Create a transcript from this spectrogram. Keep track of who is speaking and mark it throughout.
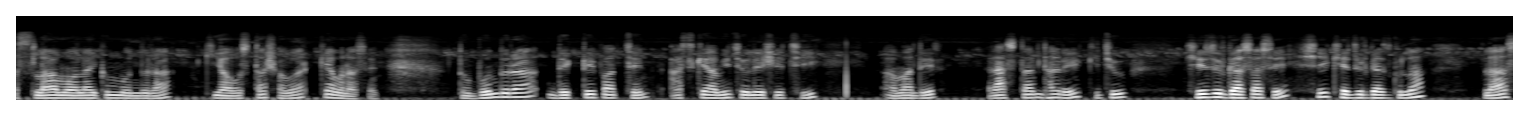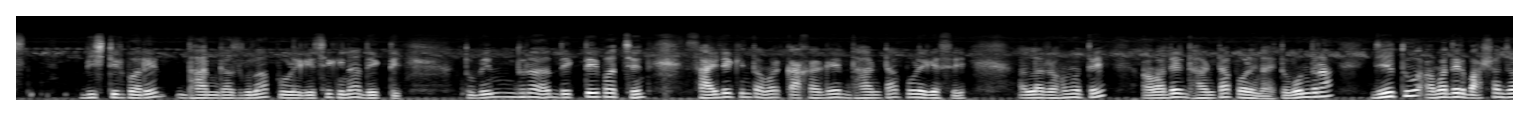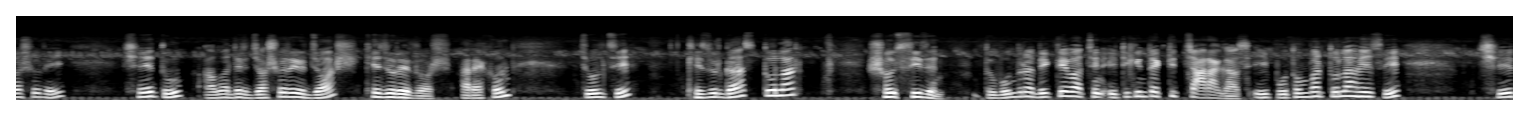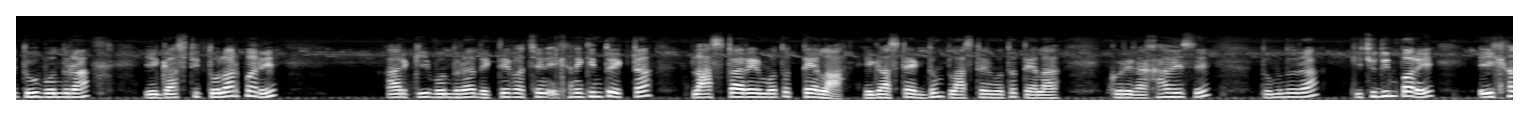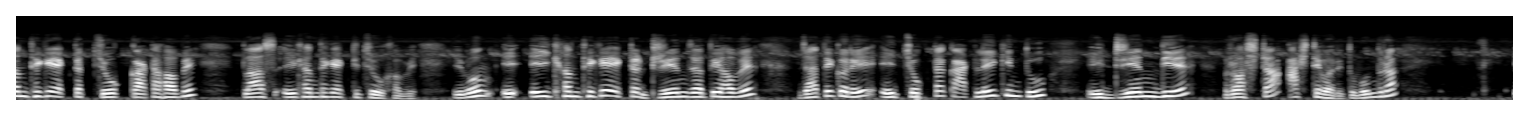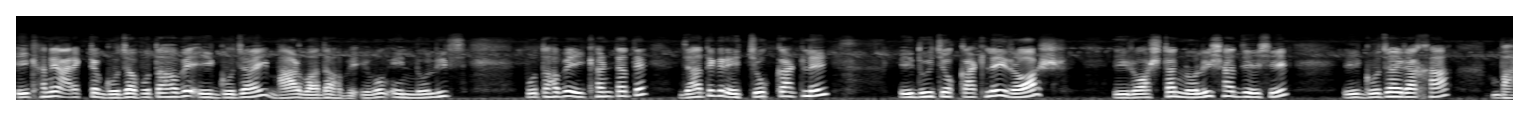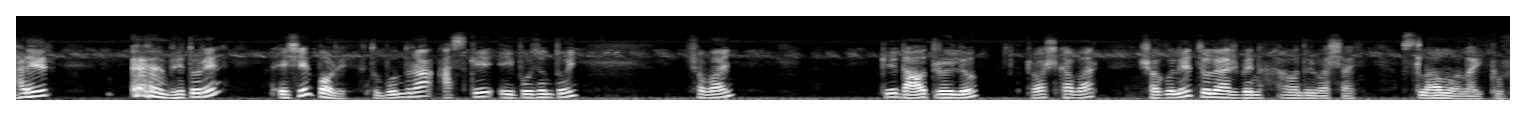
Speaker 1: আসসালামু আলাইকুম বন্ধুরা, কি অবস্থা সবার? কেমন আছেন? তো বন্ধুরা দেখতেই পাচ্ছেন, আজকে আমি চলে এসেছি আমাদের রাস্তার ধারে কিছু খেজুর গাছ আছে। সেই খেজুর গাছগুলা প্লাস বৃষ্টির পরে ধান গাছগুলা পড়ে গেছে কিনা দেখতে। তো বন্ধুরা দেখতেই পাচ্ছেন, সাইডে কিন্তু আমার কাকাগের ধানটা পড়ে গেছে। আল্লাহর রহমতে আমাদের ধানটা পড়ে নাই। তো বন্ধুরা, যেহেতু আমাদের বাসা যশোরেই, সেহেতু আমাদের যশোরের যশ খেজুরের রস। আর এখন চলছে খেজুর গাছ তোলার সিজন তো বন্ধুরা দেখতে পাচ্ছেন, এটি কিন্তু একটি চারা গাছ। এই প্রথমবার তোলা হয়েছে। সেহেতু বন্ধুরা, এই গাছটি তোলার পরে আর কি বন্ধুরা দেখতে পাচ্ছেন, এখানে কিন্তু একটা প্লাস্টারের মতো তেলা, এই গাছটা একদম প্লাস্টারের মতো তেলা করে রাখা হয়েছে। তো বন্ধুরা, কিছুদিন পরে এইখান থেকে একটা চোখ কাটা হবে, প্লাস এইখান থেকে একটি চোখ হবে এবং এইখান থেকে একটা ড্রেন যাতে হবে, যাতে করে এই চোখটা কাটলেই কিন্তু এই ড্রেন দিয়ে রসটা আসতে পারে। তো বন্ধুরা এইখানে আরেকটা গোজা পোতা হবে, এই গোজায় ভাড় বাঁধা হবে এবং এই নলির পোতা হবে এইখানটাতে যাতে করে এই চোখ কাটলেই, এই দুই চোখ কাটলেই রস, এই রসটা নলির সাহায্যে এসে এই গোজায় রাখা ভাড়ের ভেতরে এসে পড়ে। তো বন্ধুরা, আজকে এই পর্যন্তই। সবাইকে দাওয়াত রইল, রস খাবার, সকলে চলে আসবেন আমাদের বাসায়। আসসালামু আলাইকুম।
